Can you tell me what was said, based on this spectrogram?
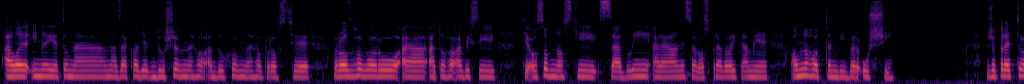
ale iné je to na, na základe duševného a duchovného proste rozhovoru a, a toho, aby si tie osobnosti sadli a reálne sa rozprávali, tam je o mnoho ten výber užší. Že preto,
